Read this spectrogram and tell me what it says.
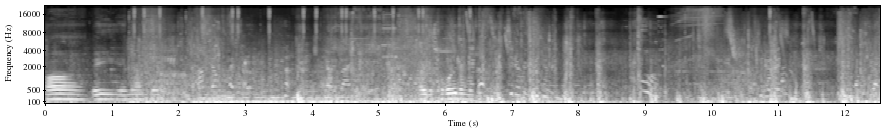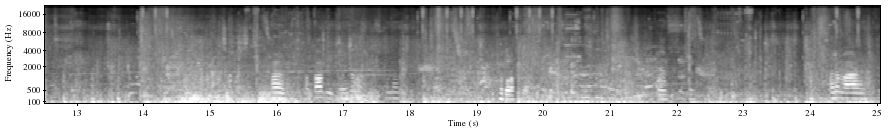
아, 에이, 애매한데. 아이고, 저거 해도 뭐. 아, 아까비 더 해서 하나. 리퍼 돌았어요. 아, 잠깐만.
